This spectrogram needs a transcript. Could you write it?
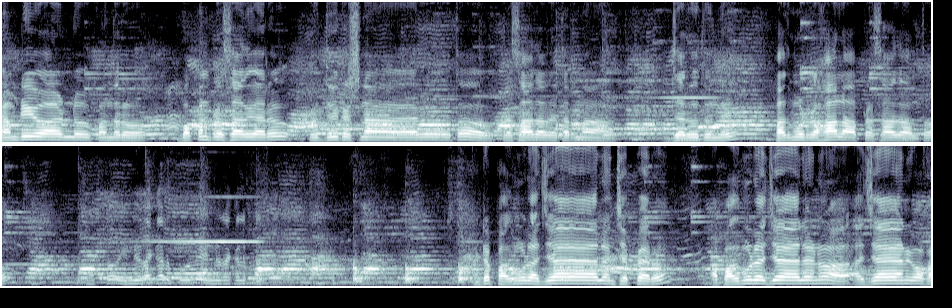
కమిటీ వాళ్ళు కొందరు బొప్పన ప్రసాద్ గారు పృథ్వీకృష్ణ గారుతో ప్రసాద వితరణ జరుగుతుంది. పదమూడు రకాల ప్రసాదాలతో అంటే పదమూడు అధ్యాయాలు అని చెప్పారు. ఆ పదమూడు అధ్యాయాలను అధ్యాయానికి ఒక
